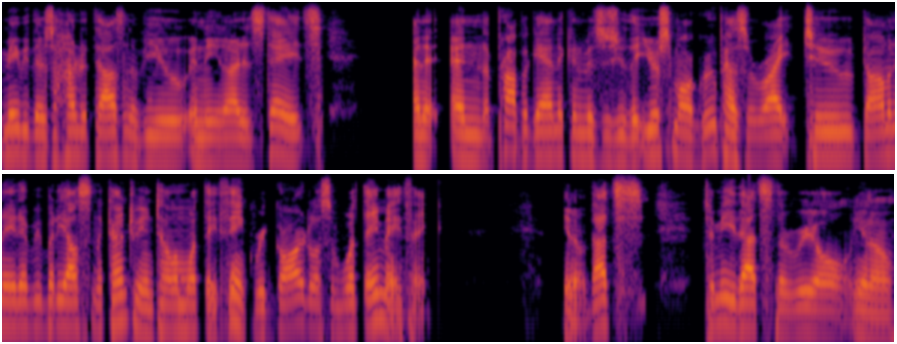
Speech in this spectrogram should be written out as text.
maybe there's a hundred thousand of you in the United States, and it, and the propaganda convinces you that your small group has the right to dominate everybody else in the country and tell them what they think, regardless of what they may think. You know, that's to me, that's the real, you know,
